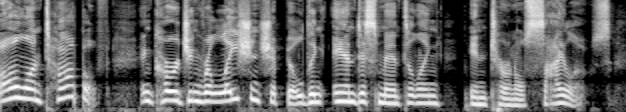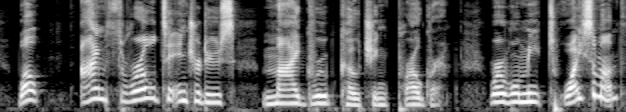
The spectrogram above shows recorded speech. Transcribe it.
all on top of encouraging relationship building and dismantling internal silos. Well, I'm thrilled to introduce my group coaching program, where we'll meet twice a month,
